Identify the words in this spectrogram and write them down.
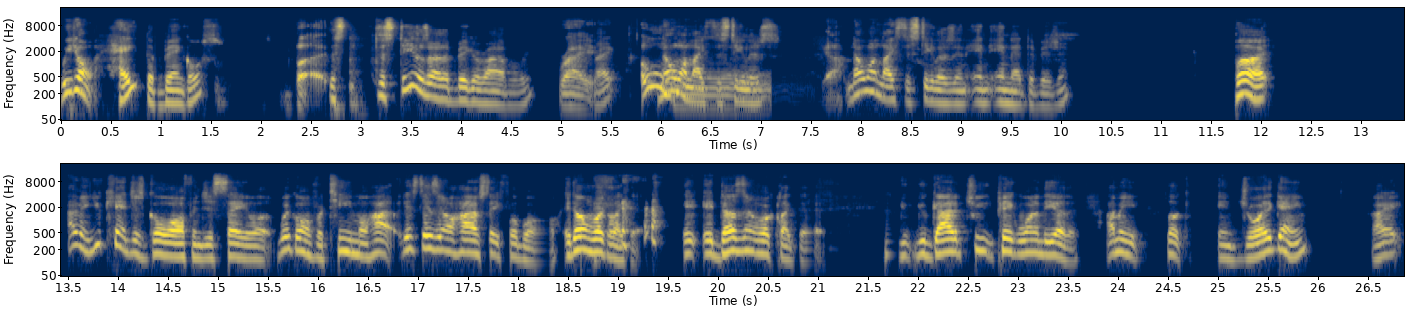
we don't hate the Bengals. but The, the Steelers are the bigger rivalry, right. right? No one likes the Steelers. Yeah. No one likes the Steelers in, in, in that division. But I mean, you can't just go off and just say, well, we're going for Team Ohio. This isn't Ohio State football. It don't work like that. it, it doesn't work like that. You, you got to choose, pick one or the other. I mean, look, enjoy the game. right?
